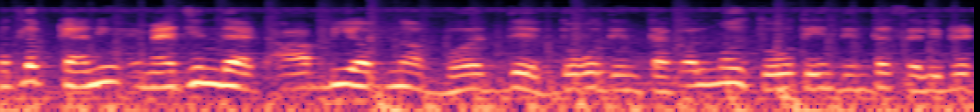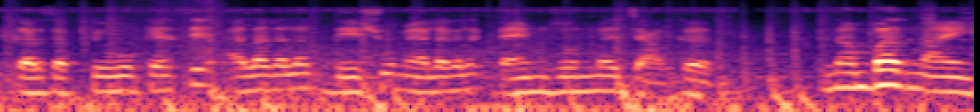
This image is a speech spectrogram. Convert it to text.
मतलब कैन यू इमेजिन दैट आप भी अपना बर्थडे दो दिन तक ऑलमोस्ट दो तीन दिन तक सेलिब्रेट कर सकते हो? वो कैसे अलग अलग देशों में अलग अलग टाइम जोन में जाकर? नंबर नाइन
